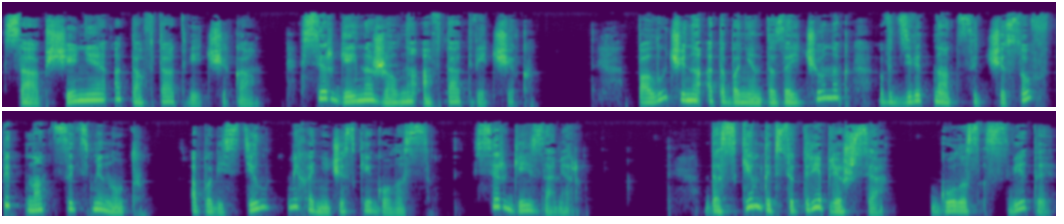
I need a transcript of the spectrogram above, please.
Сообщение от автоответчика. Сергей нажал на автоответчик. Получено от абонента «Зайчонок» в 19 часов 15 минут. Оповестил механический голос. Сергей замер. «Да с кем ты все треплешься?» Голос Светы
